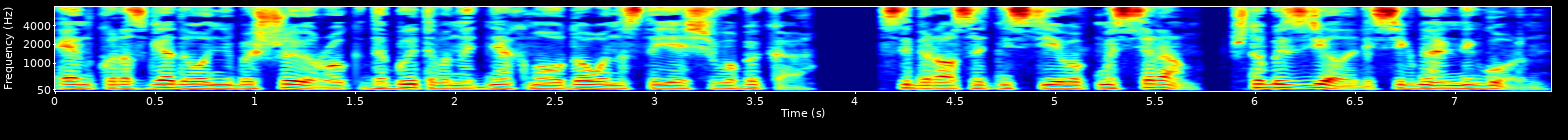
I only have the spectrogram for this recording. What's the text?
Энку разглядывал небольшой урок добытого на днях молодого настоящего быка. Собирался отнести его к мастерам, чтобы сделали сигнальный горн.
